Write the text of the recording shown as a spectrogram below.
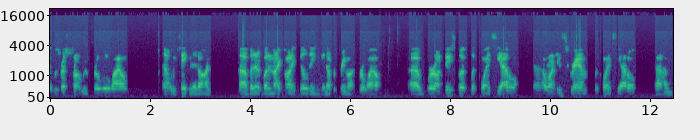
it was Restaurant Roux for a little while. we've taken it on, but a, but an iconic building in Upper Fremont for a while. we're on Facebook, LeCoin Seattle. Uh, we're on Instagram, LeCoin Seattle. Um,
